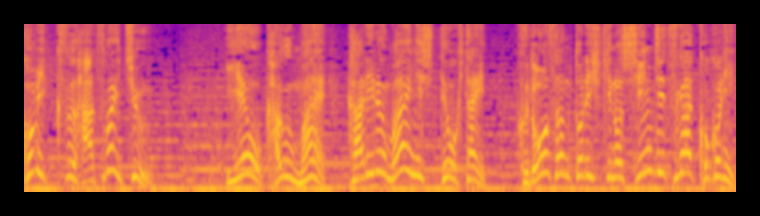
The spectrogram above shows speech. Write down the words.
コミックス発売中。家を買う前、借りる前に知っておきたい不動産取引の真実がここに。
